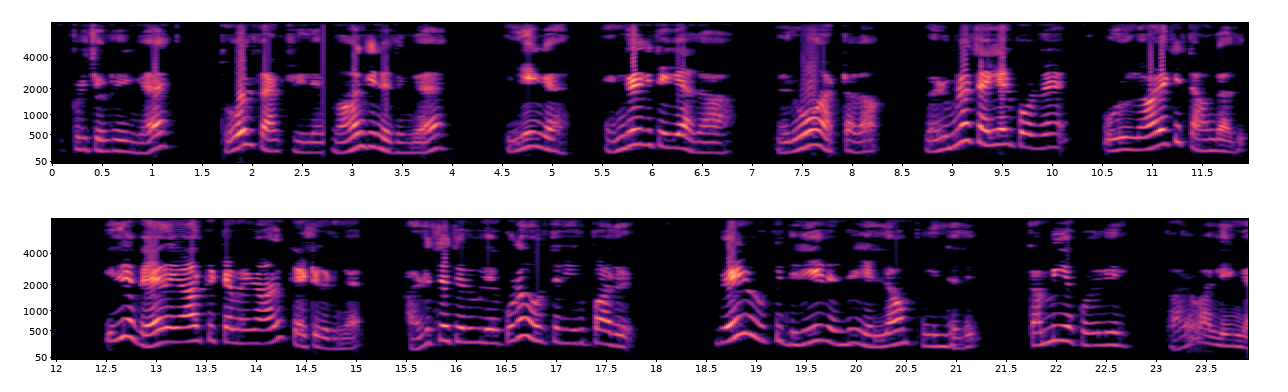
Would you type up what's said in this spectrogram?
இப்படி சொல்றீங்க? தோல் ஃபேக்டரியில வாங்கினதுங்க? இல்லைங்க எங்களுக்கு தெரியாதா? வெறும் அட்டை தான். வெறும்னா தையல் போடுறேன் ஒரு நாளைக்கு தாங்காது. இல்லை வேற யார்கிட்ட வேணாலும் கேட்டுக்கிடுங்க. அடுத்த தெருவிலே கூட ஒருத்தர் இருப்பாரு. வேணுவுக்கு திடீரென்று எல்லாம் புரிந்தது. கம்மிய குரலில் பரவாயில்லைங்க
